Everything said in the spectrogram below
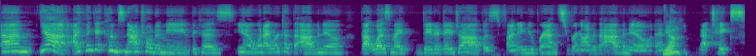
um, yeah, I think it comes natural to me because, you know, when I worked at the Avenue, that was my day-to-day job was finding new brands to bring onto the Avenue. And yeah. that takes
